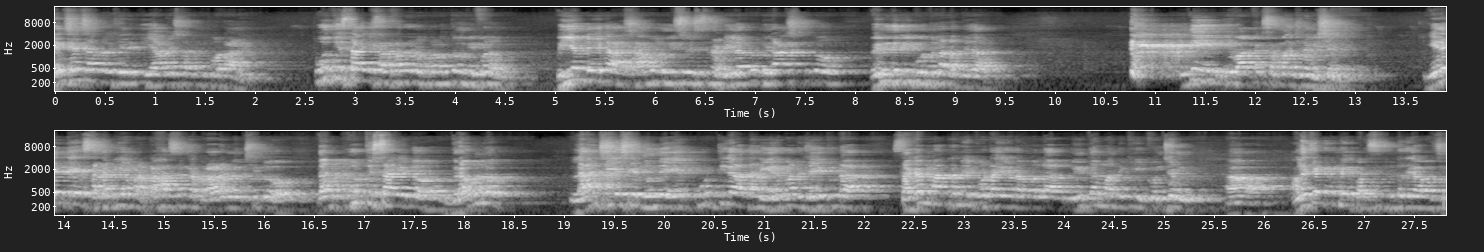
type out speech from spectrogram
రేషన్ షాపులకు చేరికి యాభై శాతం కోటాని. పూర్తి స్థాయి సరఫరాలో ప్రభుత్వం విఫలం. బియ్యం లేక షాపులు మూసివేస్తున్న డీలర్లు నిరాశతో వెనుదిరిగిపోతున్న లబ్ధిదారులు ఇది ఈ వార్తకు సంబంధించిన విషయం. ఏదైతే సన్నబియ్యం అట్టహాసంగా ప్రారంభించిందో దాన్ని పూర్తి స్థాయిలో గ్రౌండ్లో లాంచ్ చేసే ముందే పూర్తిగా దాన్ని ఏర్పాటు చేయకుండా సగం మాత్రమే కోట ఇవ్వడం వల్ల మిగతా మందికి కొంచెం అలజడి ఉండే పరిస్థితి ఉంటుంది కావచ్చు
